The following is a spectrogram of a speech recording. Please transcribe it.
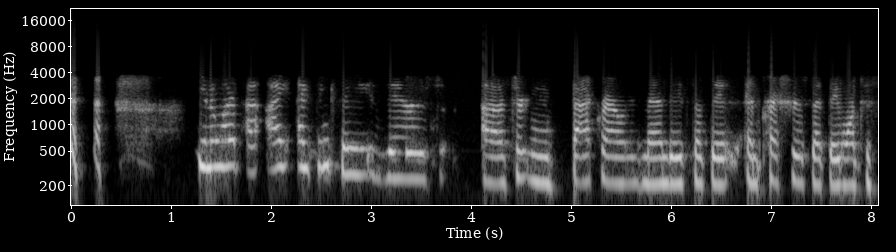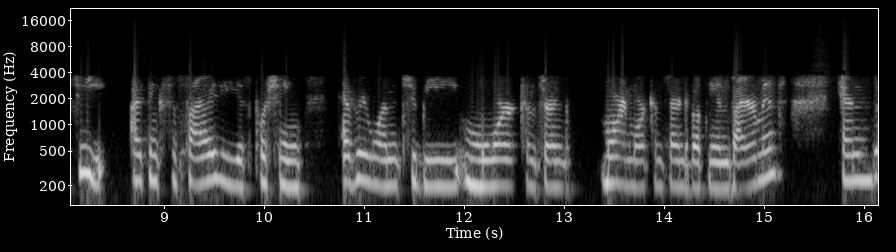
you know what? I, I think they, there's uh, certain background mandates that they, and pressures that they want to see. I think society is pushing everyone to be more concerned more and more concerned about the environment. And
